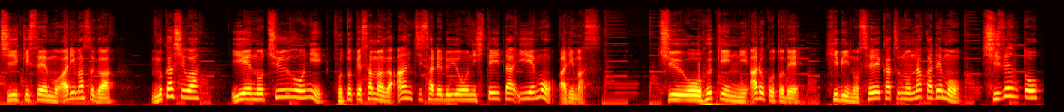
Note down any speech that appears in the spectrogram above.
地域性もありますが、昔は家の中央に仏様が安置されるようにしていた家もあります。中央付近にあることで、日々の生活の中でも自然と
